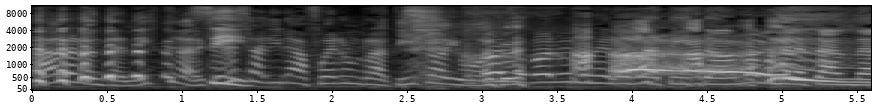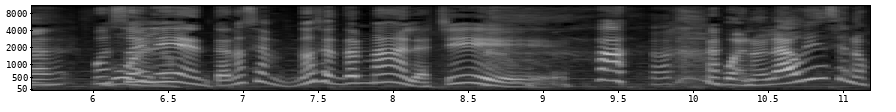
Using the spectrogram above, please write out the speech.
Ahora lo entendiste. Dale, Sí. ¿Quieres salir afuera un ratito y Vol- volver? Volvemos en un ratito. Vamos a la tanda. Bueno, soy Bueno. lenta, no sean, no sean tan malas, che. Bueno, la audiencia nos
